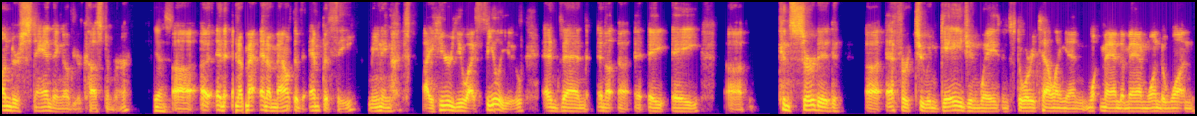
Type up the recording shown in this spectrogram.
understanding of your customer. Yes. Uh, an, an, an amount of empathy, meaning I hear you, I feel you, and then an, uh, a a, a uh, concerted uh, effort to engage in ways in storytelling and man to man, one to one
